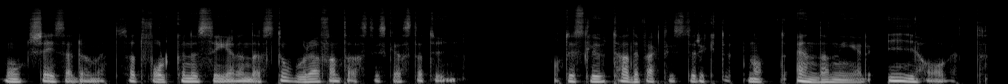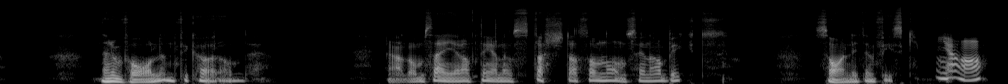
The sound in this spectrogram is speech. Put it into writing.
mot kejsardömet så att folk kunde se den där stora fantastiska statyn. Och till slut hade faktiskt ryktet nått ända ner i havet. När valen fick höra om det. Ja, de säger att det är den största som någonsin har byggts. Sa en liten fisk. Ja,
